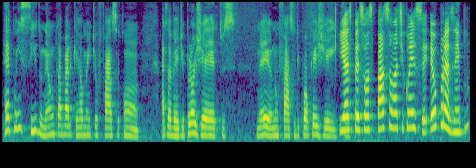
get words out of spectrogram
reconhecido, né? É um trabalho que realmente eu faço com através de projetos, né? Eu não faço de qualquer jeito. E as pessoas passam a te conhecer. Eu, por exemplo,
